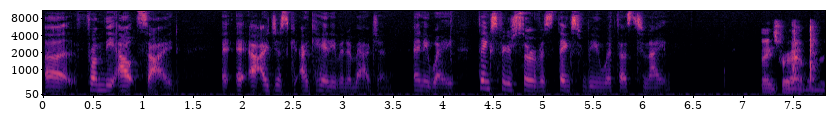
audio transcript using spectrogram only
uh, from the outside. I, I just, I can't even imagine. Anyway, thanks for your service. Thanks for being with us tonight. Thanks for having me.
